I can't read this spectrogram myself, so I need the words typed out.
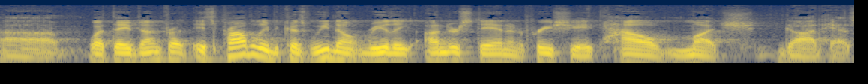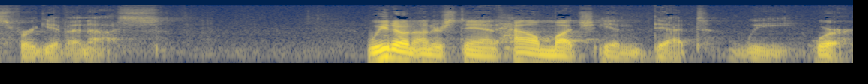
uh, what they've done for us, it's probably because we don't really understand and appreciate how much God has forgiven us. we don't understand how much in debt we were.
